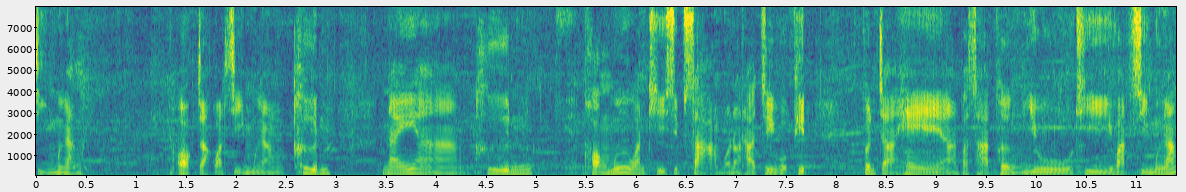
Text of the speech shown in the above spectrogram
สีเมือง ออกจากวัดสีเมืองคืนในอ่าคืนของมื้อวันที่ 13บนเนาะถ้าจือบ่ผิดเพิ่นจะแห่อ่าปราสาทเพิ่งอยู่ที่วัดสีเมือง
